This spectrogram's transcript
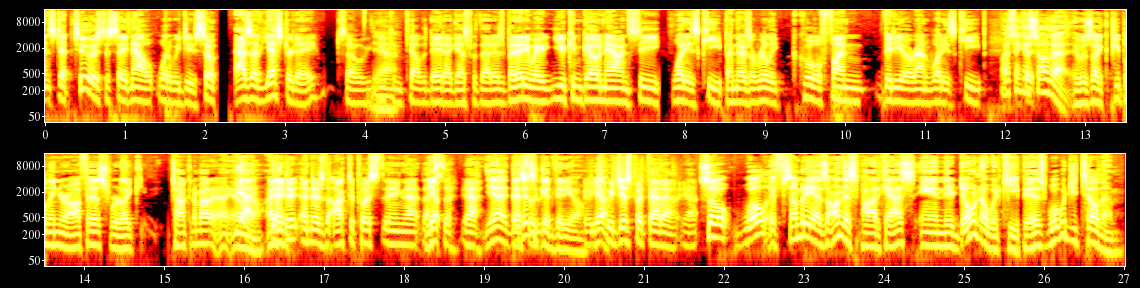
And step two is to say, now what do we do? So as of yesterday, so you can tell the date, I guess, what that is. But anyway, you can go now and see what is Keap, and there's a really cool, fun video around what is Keap. I think I saw that. It was like people in your office were like talking about it. I, I yeah, don't know. I yeah. There, and there's the octopus thing. That that's Yep. the yeah. yeah, that is the- a good video. We, Yeah. we just put that out. Yeah. so, well, if somebody is on this podcast and they don't know what Keap is, what would you tell them?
